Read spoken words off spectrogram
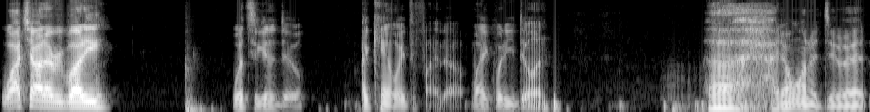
Watch out, everybody. What's he going to do? I can't wait to find out. Mike, what are you doing? Uh, I don't want to do it.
